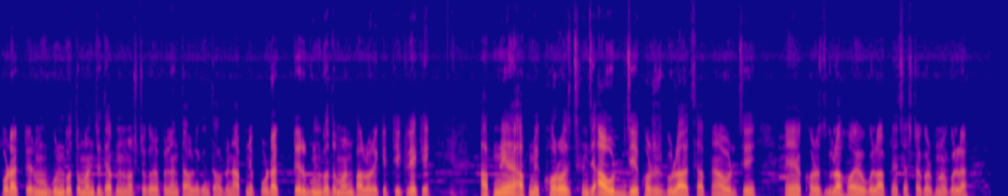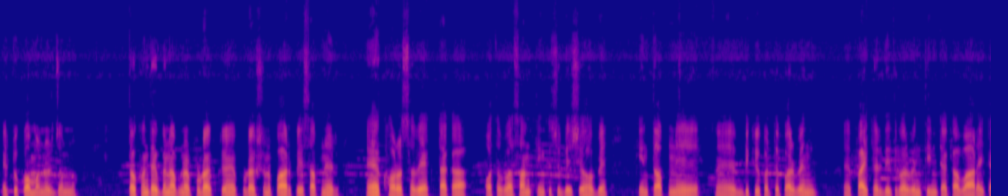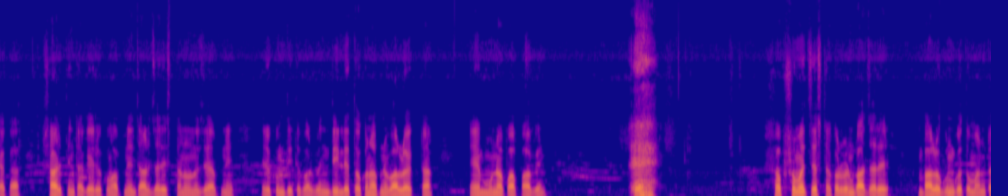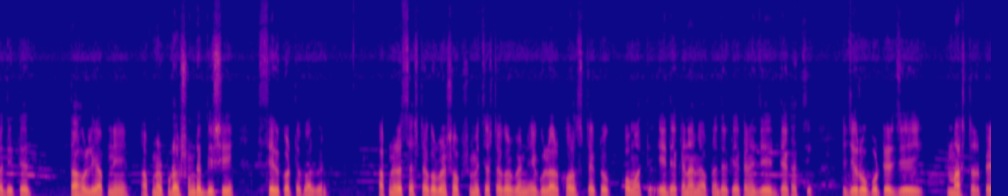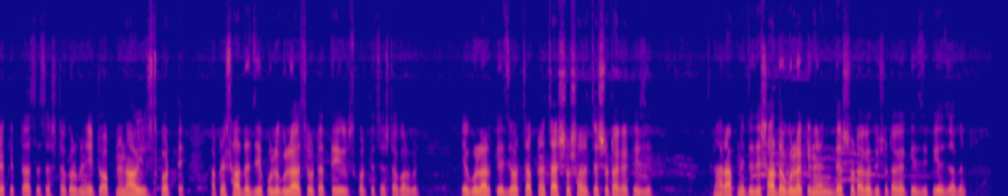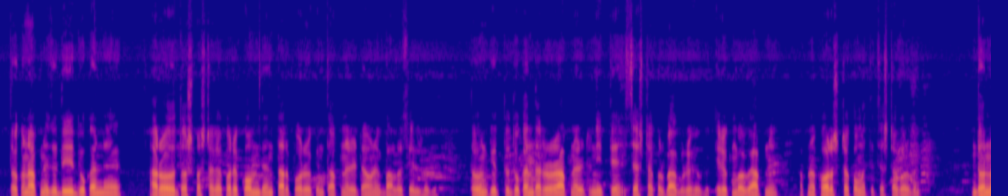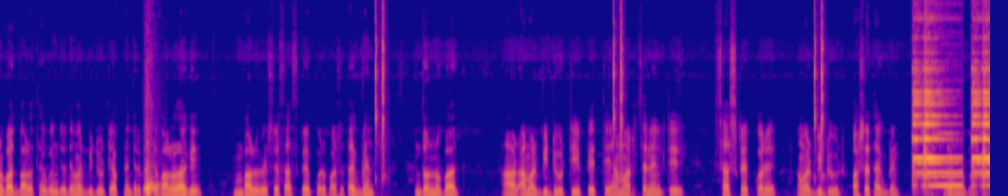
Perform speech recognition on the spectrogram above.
প্রোডাক্টের গুণগত মান যদি আপনি নষ্ট করে ফেলেন, তাহলে কিন্তু হবে না। আপনি প্রোডাক্টের গুণগত মান ভালো রেখে, ঠিক রেখে আপনি আপনি খরচ যে আউট যে খরচগুলো আছে, আপনার আউট যে খরচগুলো হয়, ওগুলো আপনি চেষ্টা করবেন ওগুলা একটু কমানোর জন্য। তখন দেখবেন আপনার প্রোডাক্ট প্রোডাকশন পার পিস আপনার খরচ হবে এক টাকা অথবা সামথিং কিছু বেশি হবে। কিন্তু আপনি বিক্রি করতে পারবেন পাইকারি দিতে পারবেন তিন টাকা বা আড়াই টাকা, সাড়ে তিন টাকা এরকম আপনি যার যার স্থান অনুযায়ী আপনি এরকম দিতে পারবেন। দিলে তখন আপনি ভালো একটা মুনাফা পাবেন। সব সময় চেষ্টা করবেন বাজারে ভালো গুণগত মানটা দিতে তাহলে আপনি আপনার প্রোডাকশনটা বেশি সেল করতে পারবেন। আপনারা চেষ্টা করবেন, সবসময় চেষ্টা করবেন এগুলার খরচটা একটু কমাতে। এই দেখেন আমি আপনাদেরকে এখানে যে দেখাচ্ছি, এই যে রোবটের যেই মাস্টার প্যাকেটটা আছে, চেষ্টা করবেন এটাও আপনি নাও ইউজ করতে। আপনি সাদা যে পলিগুলো আছে, ওটাতে ইউজ করতে চেষ্টা করবেন। এগুলার কেজি হচ্ছে আপনার চারশো সাড়ে চারশো টাকা কেজি। আর আপনি যদি সাদাগুলো কিনেন, দেড়শো টাকা দুশো টাকা কেজি পেয়ে যাবেন। তখন আপনি যদি দোকানে আরও দশ পাঁচ টাকা করে কম দেন, তারপরেও কিন্তু আপনার এটা অনেক ভালো সেল হবে। তখন কিন্তু দোকানদাররা আপনার এটা নিতে চেষ্টা করবে, আগ্রহী হবে। এরকমভাবে আপনি আপনার খরচটা কমাতে চেষ্টা করবেন। ধন্যবাদ, ভালো থাকবেন। যদি আমার ভিডিওটি আপনাদের কাছে ভালো লাগে, ভালোবেসে সাবস্ক্রাইব করে পাশে থাকবেন। ধন্যবাদ। আর আমার ভিডিওটি পেতে আমার চ্যানেলটি সাবস্ক্রাইব করে আমার ভিডিওর পাশে থাকবেন। ধন্যবাদ।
